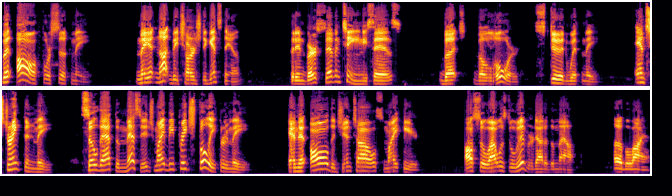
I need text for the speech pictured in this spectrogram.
but all forsook me. May it not be charged against them. But in verse 17, he says, But the Lord stood with me and strengthened me so that the message might be preached fully through me, and that all the Gentiles might hear. Also, I was delivered out of the mouth of the lion.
